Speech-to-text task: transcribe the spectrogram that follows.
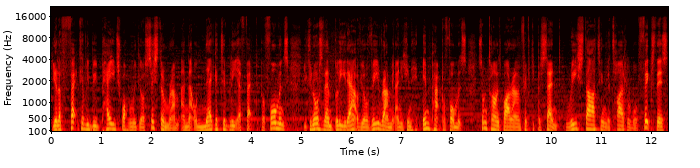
you'll effectively be page swapping with your system RAM and that will negatively affect performance. You can also then bleed out of your VRAM and you can impact performance sometimes by around 50%. Restarting the title will fix this,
